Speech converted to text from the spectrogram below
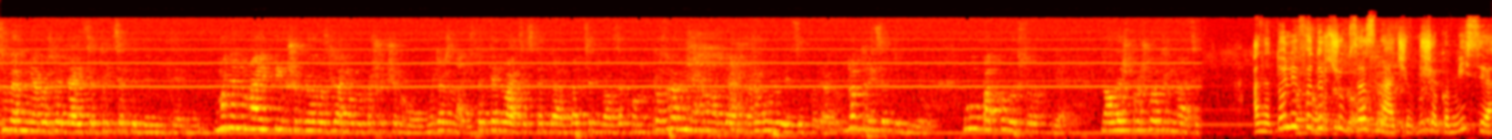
звернення розглядається 30-денний термін. У мене немає пільг, щоб його розглянули першочергово. Стаття 20, стаття 22 закону про звернення громадян регулює цей порядок. До 30 днів. У випадкових 45. Ну але ж пройшло 13. Анатолій Федорчук зазначив, що комісія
